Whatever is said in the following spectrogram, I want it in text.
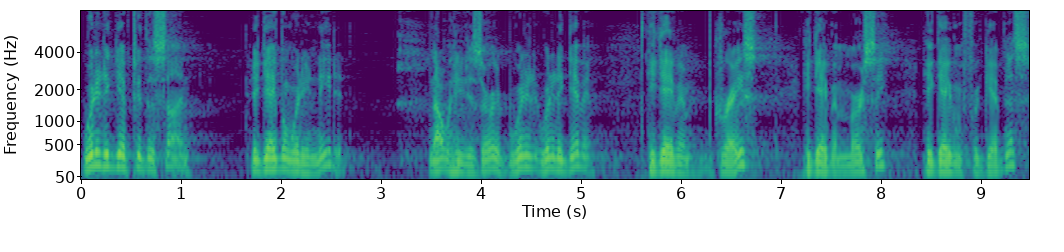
What did He give to the son? He gave him what he needed, not what he deserved. What did, what did He give him? He gave him grace, he gave him mercy. He gave him forgiveness.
